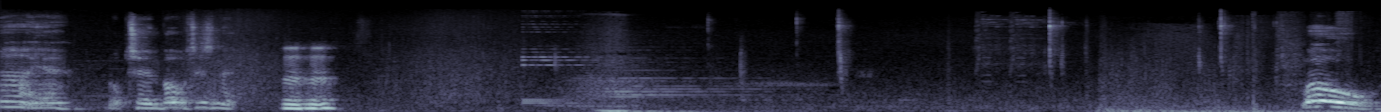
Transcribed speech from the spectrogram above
Ah, yeah. Upturn boat, isn't it? Mm-hmm. Whoa!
